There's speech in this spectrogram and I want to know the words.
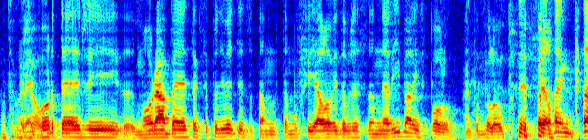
No reportéři, Moravec, tak se podívejte, to tam tomu Fialovi dobře se tam nelíbali spolu. A to bylo úplně selanka.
